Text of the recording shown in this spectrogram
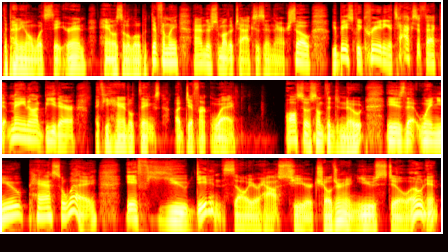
depending on what state you're in, handles it a little bit differently. And there's some other taxes in there. So you're basically creating a tax effect that may not be there if you handle things a different way. Also, something to note is that when you pass away, if you didn't sell your house to your children and you still own it,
